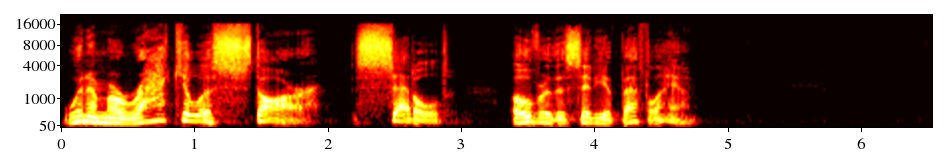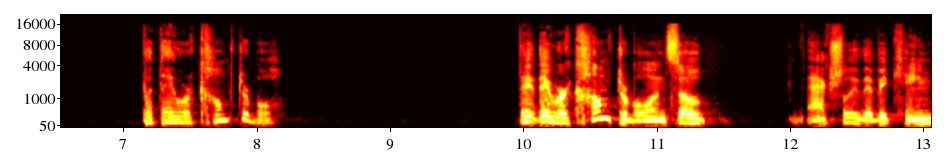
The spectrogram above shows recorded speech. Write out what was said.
when a miraculous star settled over the city of Bethlehem? But they were comfortable. They, they were comfortable, and so actually they became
